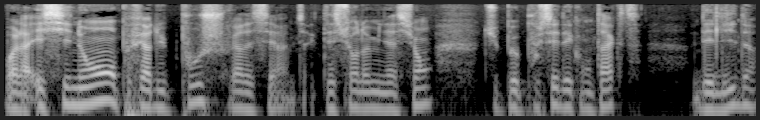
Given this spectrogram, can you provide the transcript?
Voilà. Et sinon, on peut faire du push vers des CRM. Tu es sur nomination, tu peux pousser des contacts, des leads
